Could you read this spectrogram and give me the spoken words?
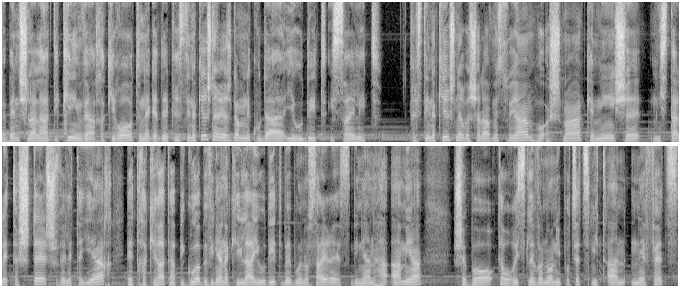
ובין שלל התיקים והחקירות נגד קריסטינה קירשנר יש גם נקודה יהודית ישראלית. קריסטינה קירשנר בשלב מסוים הואשמה כמי שניסתה לטשטש ולטייח את חקירת הפיגוע בבניין הקהילה היהודית בבואנוס איירס, בניין האמיה, שבו טרוריסט לבנוני פוצץ מטען נפץ,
